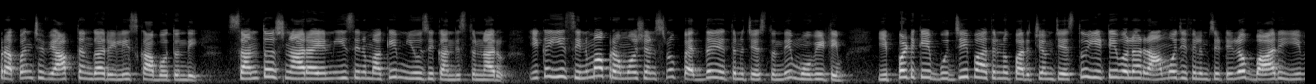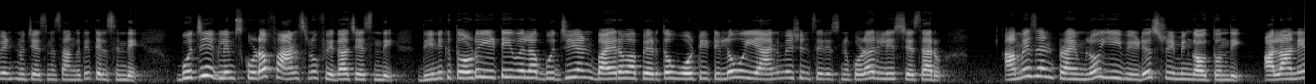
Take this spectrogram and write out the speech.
ప్రపంచవ్యాప్తంగా రిలీజ్ కాబోతుంది. సంతోష్ నారాయణ్ ఈ సినిమాకి మ్యూజిక్ అందిస్తున్నారు. ఇక ఈ సినిమా ప్రమోషన్స్ను పెద్ద ఎత్తున చేస్తుంది మూవీ టీం ఇప్పటికే బుజ్జి పాత్రను పరిచయం చేస్తూ ఇటీవల రామోజీ ఫిల్మ్ సిటీలో భారీ ఈవెంట్ను చేసిన సంగతి తెలిసిందే. బుజ్జి గ్లిమ్స్ కూడా ఫ్యాన్స్ను ఫిదా చేసింది. దీనికి తోడు ఇటీవల బుజ్జి అండ్ భైరవ పేరుతో ఓటీటీలో ఈ యానిమేషన్ సిరీస్ను కూడా రిలీజ్ చేశారు. అమెజాన్ ప్రైమ్లో ఈ వీడియో స్ట్రీమింగ్ అవుతుంది. అలానే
